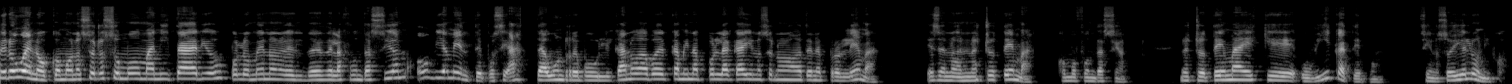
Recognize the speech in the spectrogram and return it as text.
pero bueno, como nosotros somos humanitarios, por lo menos desde la fundación, obviamente, pues si hasta un republicano va a poder caminar por la calle, nosotros no vamos a tener problemas. Ese no es nuestro tema como fundación. Nuestro tema es que ubícate, si no soy el único,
